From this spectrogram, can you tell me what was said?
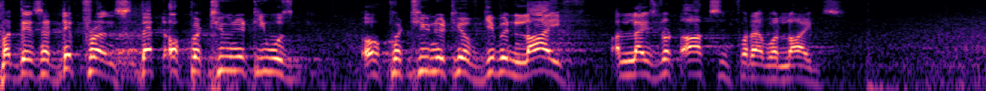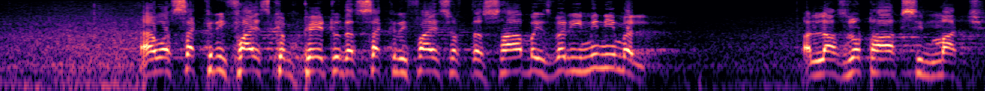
But there's a difference. That opportunity was opportunity of giving life. Allah is not asking for our lives. Our sacrifice compared to the sacrifice of the Sahaba is very minimal. Allah is not asking much.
